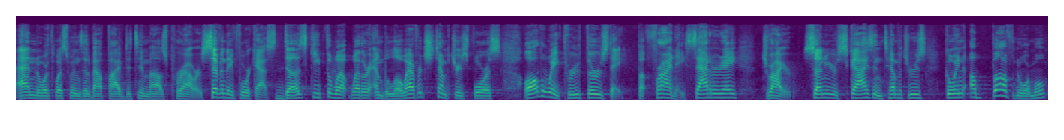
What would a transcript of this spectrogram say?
and northwest winds at about 5 to 10 miles per hour. Seven day forecast does keep the wet weather and below average temperatures for us all the way through Thursday. But Friday, Saturday, drier, sunnier skies and temperatures going above normal,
